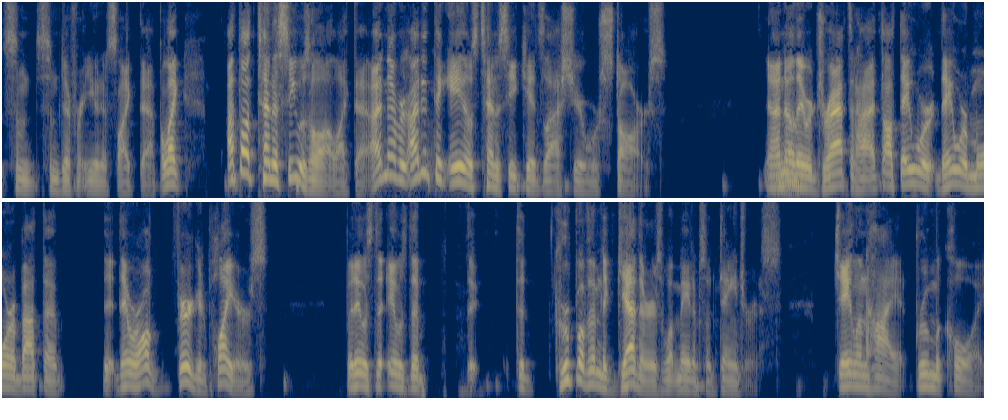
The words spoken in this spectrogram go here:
some some different units like that, but like I thought Tennessee was a lot like that. I never, I didn't think any of those Tennessee kids last year were stars. And I know no. they were drafted high. I thought they were they were more about the they were all very good players, but it was the it was the the, the group of them together is what made them so dangerous. Jalin Hyatt, Bru McCoy,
